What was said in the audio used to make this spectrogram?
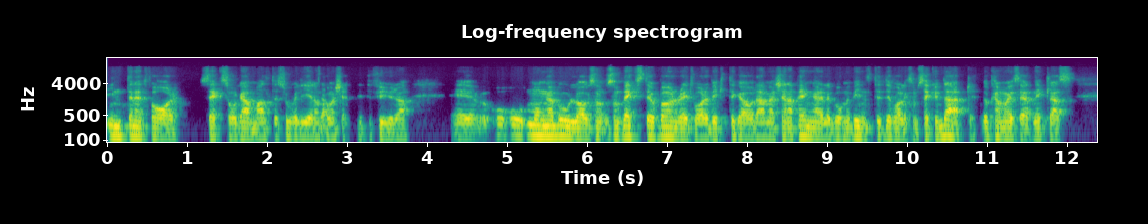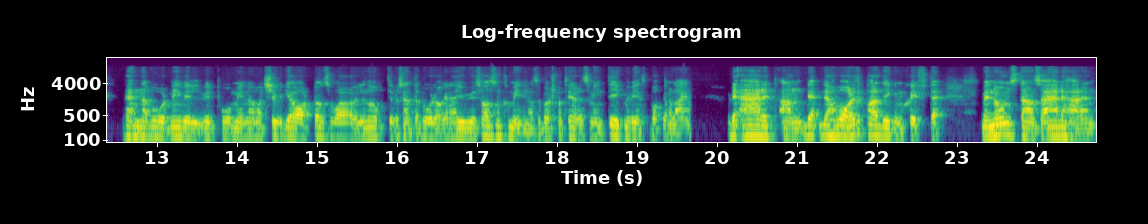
internet var sex år gammalt, det slog väl igenom ja. kommersiellt 94. Eh, och, och, många bolag som, som växte och burn rate var det viktiga och det här med att tjäna pengar eller gå med vinst, det, det var liksom sekundärt. Då kan man ju säga att Niklas vän av ordning vill, vill påminna om att 2018 så var det väl en 80 procent av bolagen i USA som kom in, alltså börsnoterade, som inte gick med vinst bottom line. Det, är ett, det, det har varit ett paradigmskifte. Men någonstans är det här en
